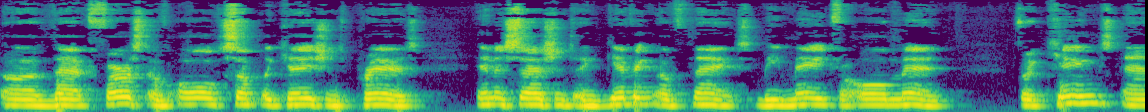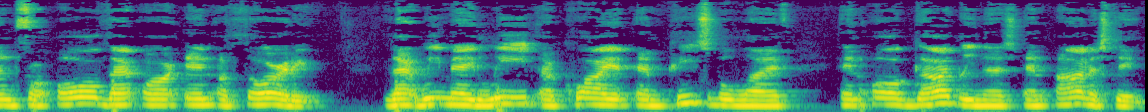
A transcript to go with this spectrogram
uh, that first of all supplications, prayers, intercessions, and giving of thanks be made for all men for kings and for all that are in authority, that we may lead a quiet and peaceable life in all godliness and honesty.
